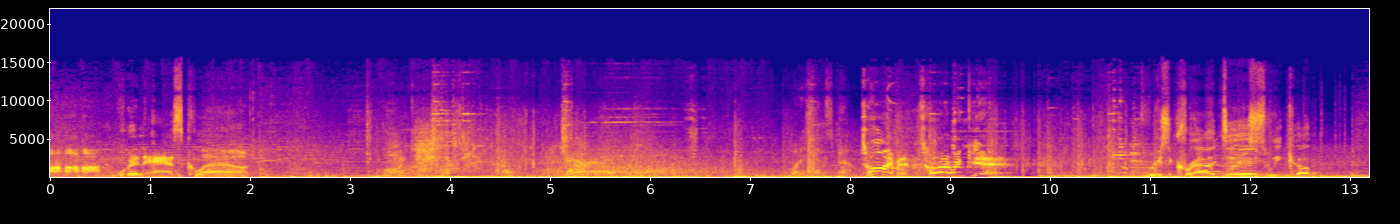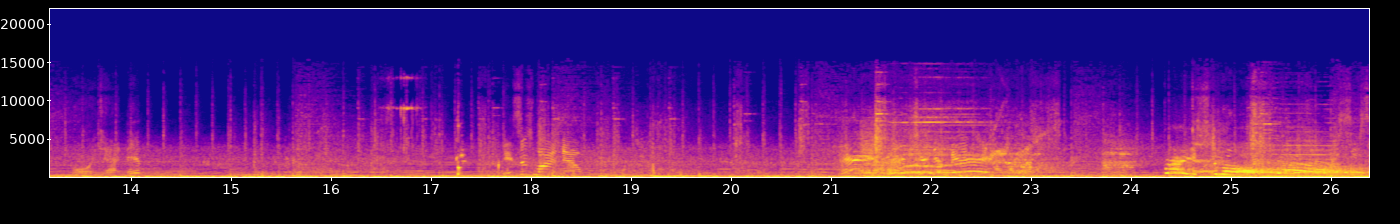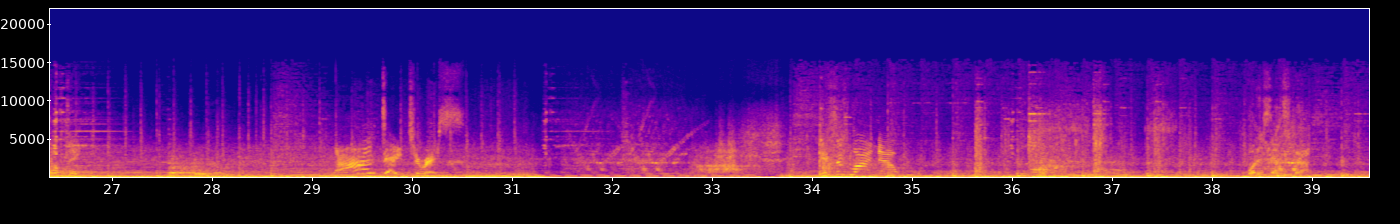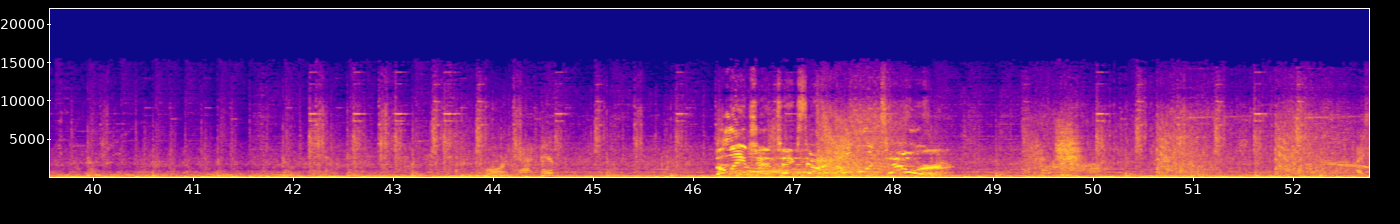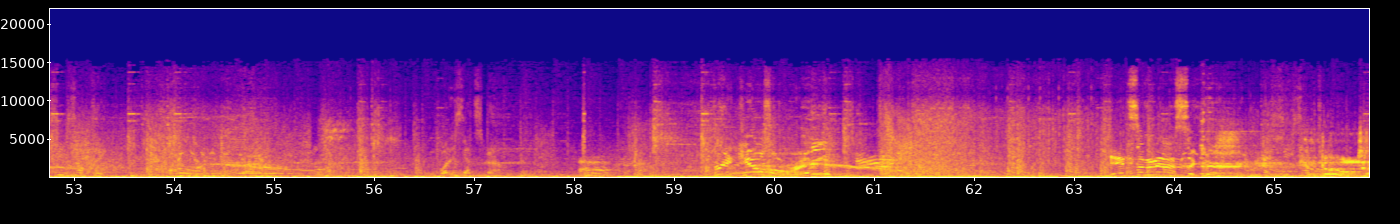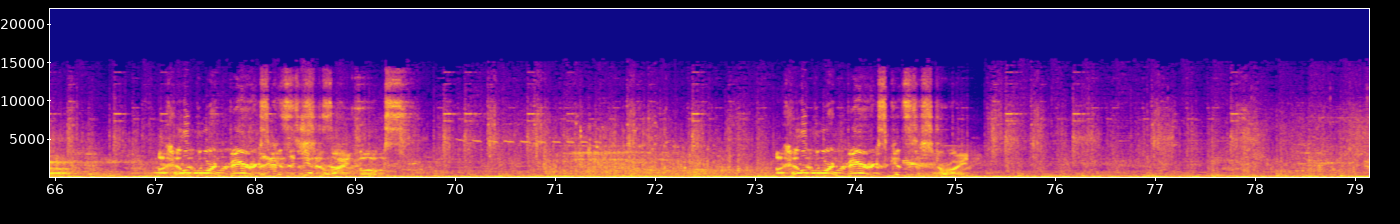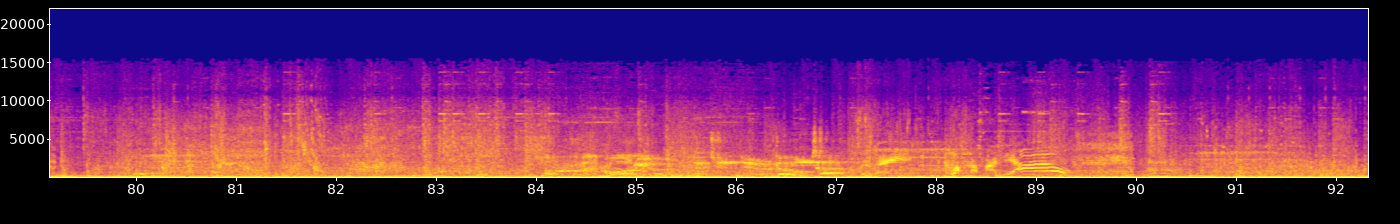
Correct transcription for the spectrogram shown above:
What an ass clown. What is that smell? Time and time again. Three's a crowd, dude. Sweet cup. More catnip? This is mine now. Foreign barracks gets destroyed.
